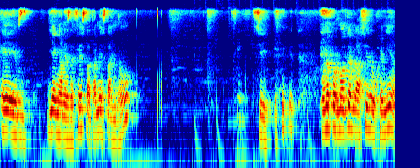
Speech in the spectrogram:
Eh, I en ganes de festa també estan, no? Sí. Sí. bueno, pues moltes gràcies, Eugènia.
